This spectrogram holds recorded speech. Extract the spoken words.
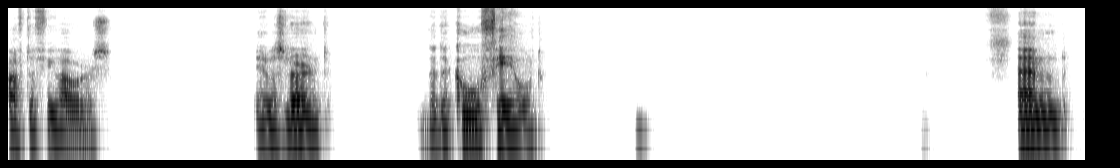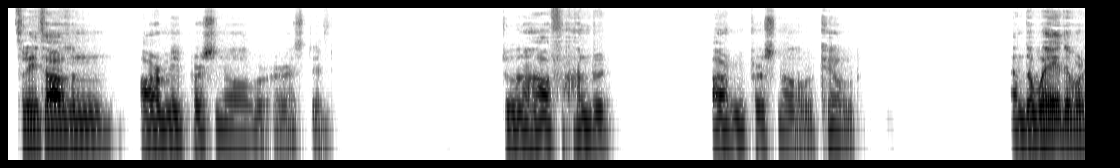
after a few hours, it was learned that the coup failed. And 3,000 way they were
